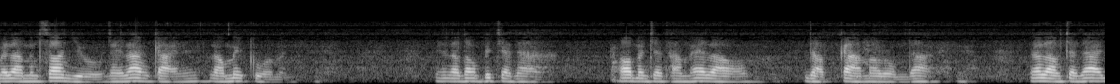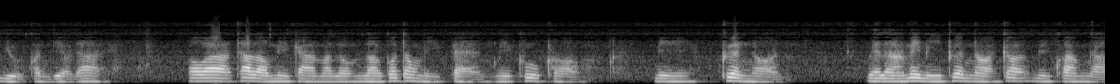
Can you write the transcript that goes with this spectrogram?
เวลามันซ่อนอยู่ในร่างกายเราไม่กลัวมันนี่เราต้องพิจารณา เพราะมันจะทำให้เราดับกามอารมณ์ได้ แล้วเราจะได้อยู่คนเดียวได้ เพราะว่าถ้าเรามีการอารมณ์เราก็ต้องมีแฟน มีคู่ครอง มีเพื่อนนอน เวลาไม่มีเพื่อนนอนก็มีความเหงา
